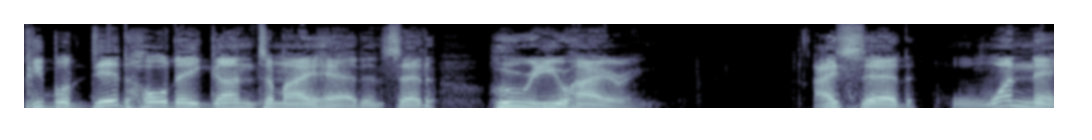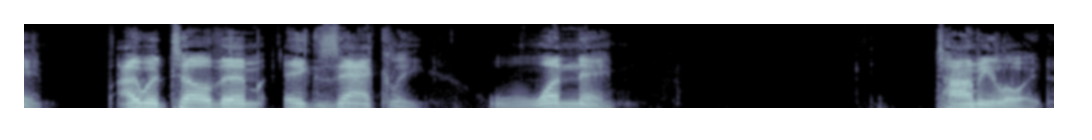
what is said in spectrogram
people did hold a gun to my head and said, Who are you hiring? I said one name. I would tell them exactly one name Tommy Lloyd.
